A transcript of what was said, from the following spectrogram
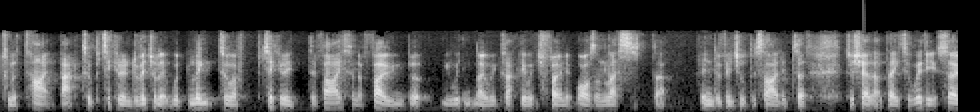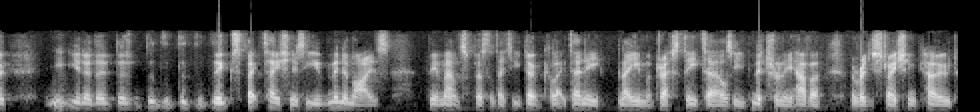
kind of tie it back to a particular individual. It would link to a particular device and a phone, but you wouldn't know exactly which phone it was unless that individual decided to to share that data with you. So, you know, the the, the, the expectation is that you minimize the amounts of personal data. You don't collect any name, address details. You literally have a, a registration code,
